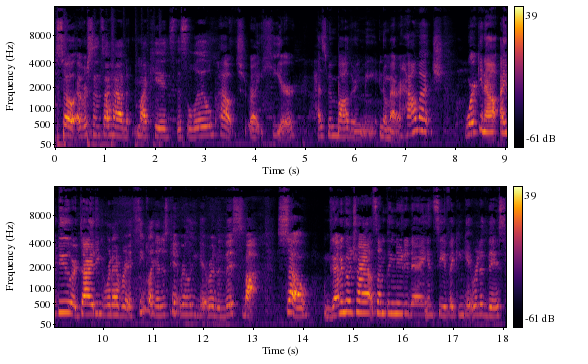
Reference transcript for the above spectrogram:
So ever since I had my kids, this little pouch right here has been bothering me. No matter how much working out I do or dieting or whatever, it seems like I just can't really get rid of this spot. So I'm gonna go try out something new today and see if I can get rid of this.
